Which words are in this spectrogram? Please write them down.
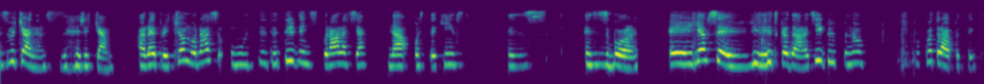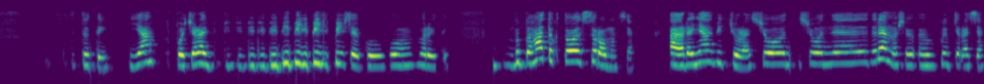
звичайним життям, але при цьому раз у тиждень збиралася на ось такі збори. Я все відкладала, тільки ну, потрапити туди. Я почала більше говорити. Багато хто соромився, але я відчула, що що не даремно що вивчилася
